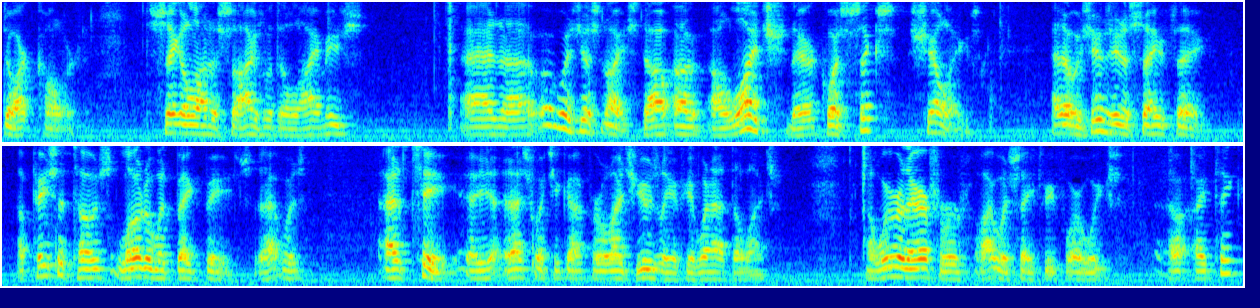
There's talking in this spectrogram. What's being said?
dark colored. Sing a lot of songs with the limeys, and uh, it was just nice. Now, a, a lunch there cost six shillings, and it was usually the same thing: a piece of toast loaded with baked beans. That was and tea. That's what you got for lunch usually if you went out to lunch. And we were there for, I would say, three, four weeks. Uh, I think,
